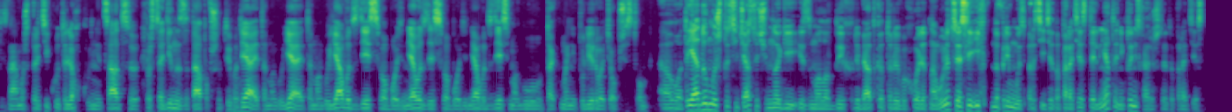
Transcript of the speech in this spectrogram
не знаю, может пройти какую-то легкую инициацию, просто один из этапов, что ты вот я это могу, я это могу, я вот здесь свободен, я вот здесь свободен, я вот здесь могу так манипулировать обществом. А вот. И я думаю, что сейчас очень многие из молодых ребят, которые выходят на улицу, если их напрямую спросить, это протест или нет, то никто не скажет, что это протест.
